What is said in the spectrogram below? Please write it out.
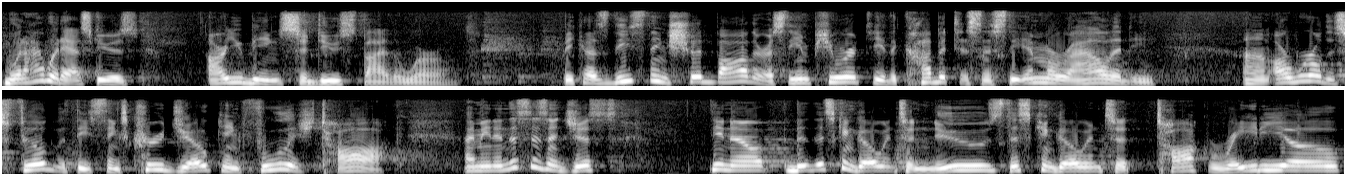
what I would ask you is, are you being seduced by the world? Because these things should bother us the impurity, the covetousness, the immorality. Um, our world is filled with these things crude joking, foolish talk. I mean, and this isn't just you know, th- this can go into news, this can go into talk radio,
